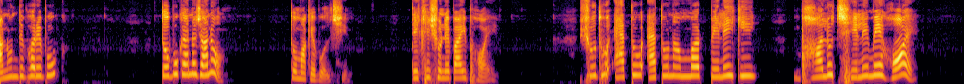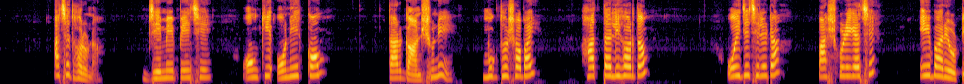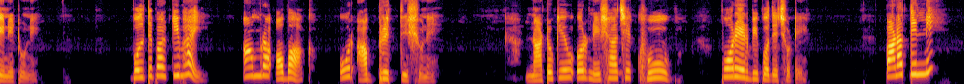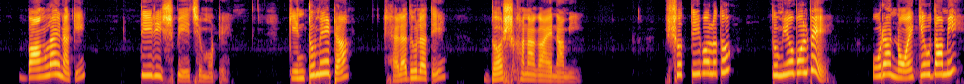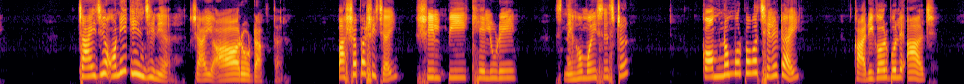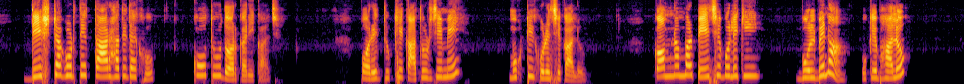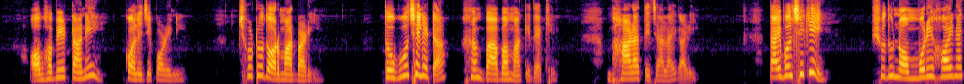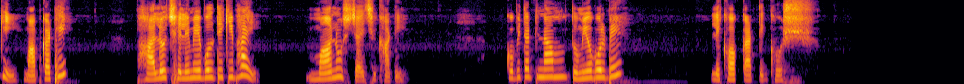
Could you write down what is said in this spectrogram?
আনন্দে ভরে বুক? তবু কেন জানো? তোমাকে বলছি। দেখে শুনে পাই ভয়। শুধু এত এত নাম্বার পেলেই কি ভালো ছেলে মেয়ে হয়? আচ্ছা ধরো না, যে মেয়ে পেয়েছে অঙ্কে অনেক কম, তার গান শুনে মুগ্ধ সবাই, হাততালি হরদম। ওই যে ছেলেটা পাশ করে গেছে, এবারেও টেনে টুনে। বলতে পার কি ভাই? আমরা অবাক ওর আবৃত্তি শুনে। নাটকেও ওর নেশা আছে খুব, পরের বিপদে ছোটে। পাড়ার তিন্নি? বাংলায় নাকি তিরিশ পেয়েছে মোটে। কিন্তু মেয়েটা খেলাধুলাতে দশখানা গায়ে নামি। সত্যিই বলো তো, তুমিও বলবে, ওরা নয় কেউ দামি? চাই যে অনেক ইঞ্জিনিয়ার চাই আরও ডাক্তার। পাশাপাশি চাই শিল্পী, খেলুড়ে, স্নেহময়ী সিস্টার কম নম্বর পাওয়া ছেলেটাই কারিগর বলে আজ দেশটা গড়তে তার হাতে দেখো কত দরকারি কাজ। পরের দুঃখে কাতর যে মেয়ে, মুখটি করেছে কালো। কম নাম্বার পেয়েছে বলে কি বলবে না ওকে ভালো? অভাবের টানে কলেজে পড়েনি। ছোট দরমার বাড়ি। তবুও ছেলেটা বাবা মাকে দেখে, ভাড়াতে চালায় গাড়ি। তাই বলছি কি, শুধু নম্বরে হয় নাকি মাপকাঠি? ভালো ছেলে মেয়ে বলতে কি ভাই, মানুষ চাইছি খাঁটি। কবিতাটির নাম তুমিও বলবে? লেখক কার্তিক ঘোষ।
